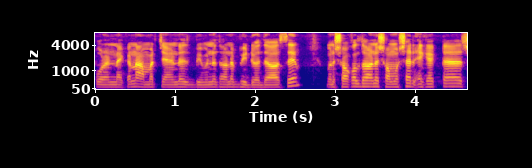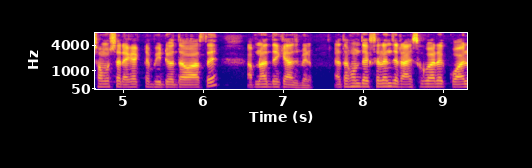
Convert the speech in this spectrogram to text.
পড়েন না কেন, আমার চ্যানেলে বিভিন্ন ধরনের ভিডিও দেওয়া আছে। মানে সকল ধরনের সমস্যার এক একটা, সমস্যার এক একটা ভিডিও দেওয়া আছে, আপনারা দেখে আসবেন। এতক্ষণ দেখছিলেন যে রাইস কুকারে কয়েল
